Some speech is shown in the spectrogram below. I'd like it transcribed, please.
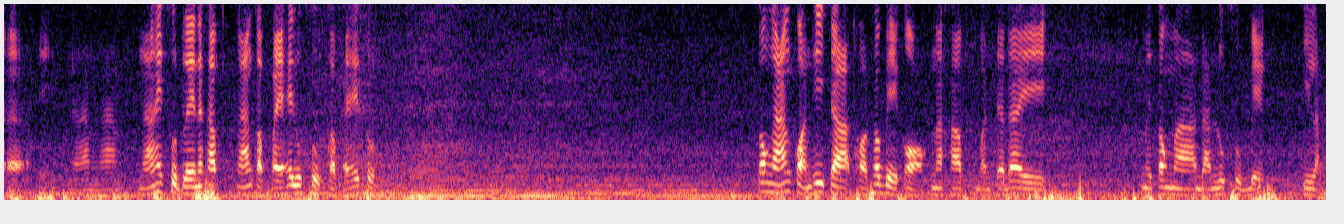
เอ่่ง้างง้างง้างให้สุดเลยนะครับง้างกลับไปให้ลูกสูบกลับไปให้สุด ต้องง้างก่อนที่จะถอดผ้าเบรกออกนะครับ มันจะได้ไม่ต้องมาดันลูกสูบเบรกทีหลัง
